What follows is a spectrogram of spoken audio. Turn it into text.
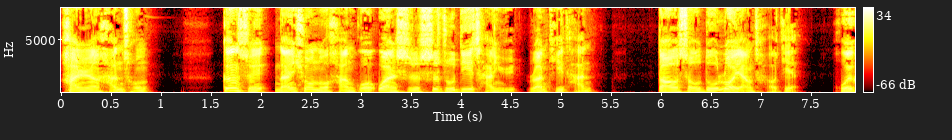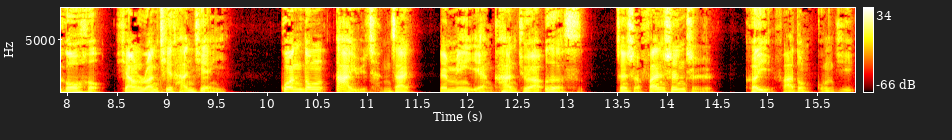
汉人韩从跟随南匈奴韩国万石失足低单于阮提谭到首都洛阳朝见，回国后向阮提谭建议：关东大雨成灾，人民眼看就要饿死。正是翻身之日，可以发动攻击。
